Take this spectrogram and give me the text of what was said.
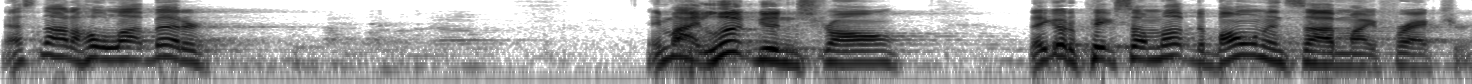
that's not a whole lot better. They might look good and strong. They go to pick something up, the bone inside might fracture.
